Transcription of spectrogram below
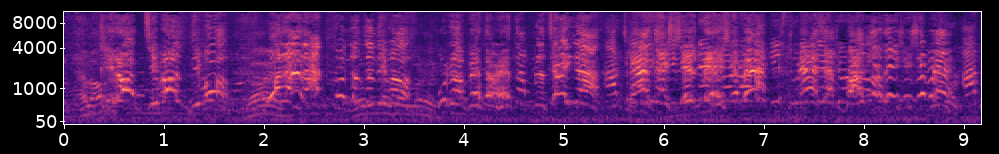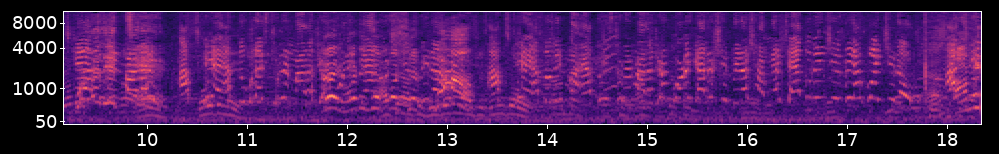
ইনশাআল্লাহ। ফিরত জীবন দিব। ওরা রাত দিব। পুরো বেতন আমরা চাই না। শিল্পী হিসেবে বাংলাদেশ হিসেবে। আজকে বলে আজকে এতগুলো স্টুডেন্ট মারা যাওয়ার পরে কেন- আজকে এতদিন এত স্টুডেন্ট মারা যাওয়ার পরে কেন শিল্পীরা সামনে আসছে এতদিন শিল্পীরা কই ছিল আমি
